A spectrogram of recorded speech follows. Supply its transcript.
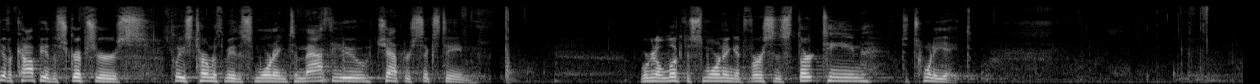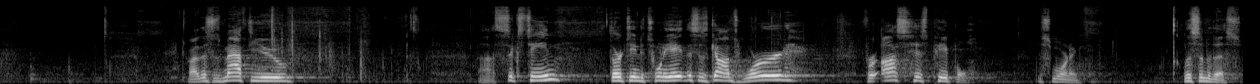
you have a copy of the scriptures, please turn with me this morning to Matthew chapter 16. We're going to look this morning at verses 13 to 28. All right, this is Matthew uh, 16, 13 to 28. This is God's word for us, his people, this morning. Listen to this.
